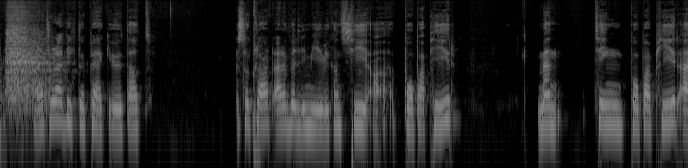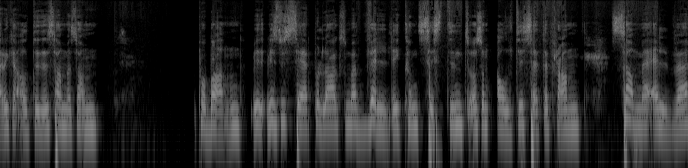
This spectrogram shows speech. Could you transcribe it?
Jeg tror det er viktig å peke ut at så klart er det veldig mye vi kan si ah, på papir, men ting på papir er ikke alltid det samme som på banen. Hvis du ser på lag som er veldig consistent, og som alltid setter fram samme elleve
